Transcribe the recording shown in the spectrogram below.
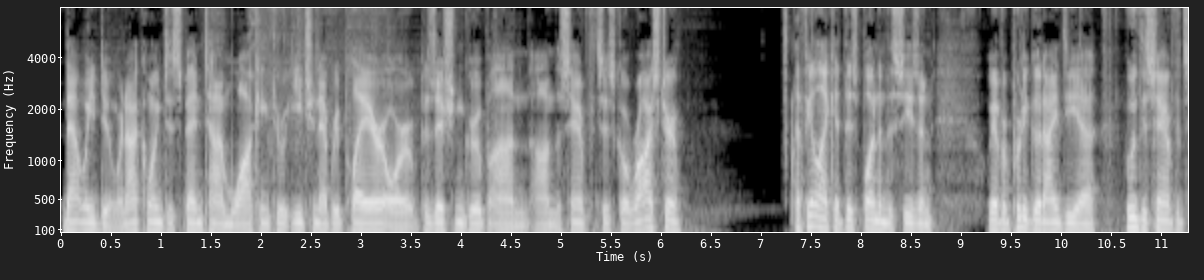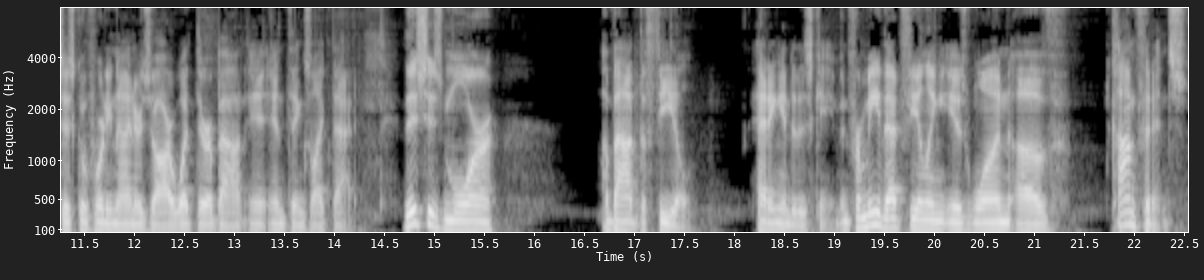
that we do. We're not going to spend time walking through each and every player or position group on, on the San Francisco roster. I feel like at this point in the season, we have a pretty good idea who the San Francisco 49ers are, what they're about, and, and things like that. This is more about the feel heading into this game. And for me, that feeling is one of confidence.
